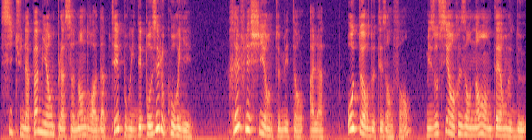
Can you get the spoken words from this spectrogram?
si tu n'as pas mis en place un endroit adapté pour y déposer le courrier? Réfléchis en te mettant à la hauteur de tes enfants, mais aussi en raisonnant en termes de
